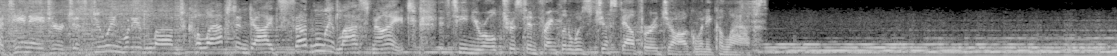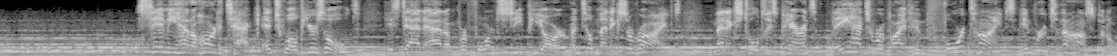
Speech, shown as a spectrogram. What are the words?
A teenager just doing what he loved collapsed and died suddenly last night. 15-year-old Tristan Franklin was just out for a jog when he collapsed. Sammy had a heart attack at 12 years old. His dad Adam performed CPR until medics arrived. Medics told his parents they had to revive him four times en route to the hospital.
